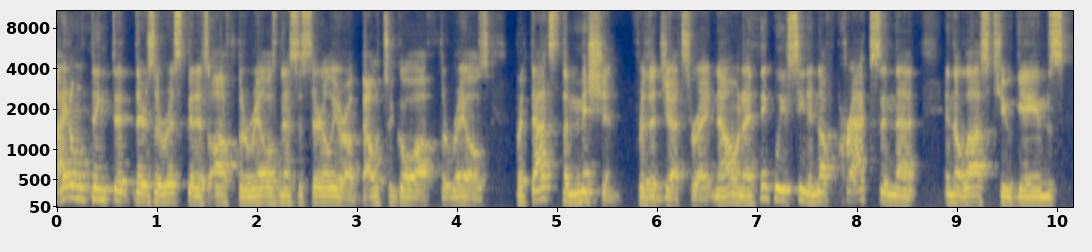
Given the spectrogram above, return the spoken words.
I don't think that there's a risk that it's off the rails necessarily or about to go off the rails, but that's the mission for the Jets right now. And I think we've seen enough cracks in that in the last two games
